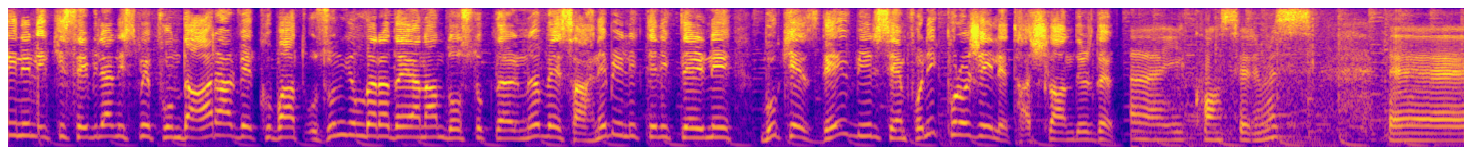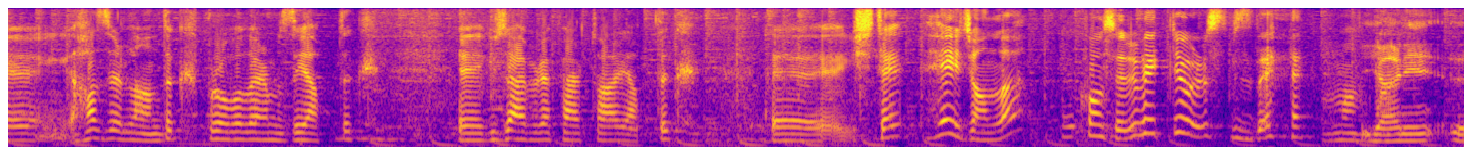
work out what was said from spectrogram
Müziğinin iki sevilen ismi Funda Arar ve Kubat uzun yıllara dayanan dostluklarını ve sahne birlikteliklerini bu kez dev bir senfonik projeyle taçlandırdı. Ee, ilk konserimiz. Ee, hazırlandık, provalarımızı yaptık. Ee, güzel bir repertuar yaptık. Ee, işte heyecanla konseri bekliyoruz biz de. Yani e,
